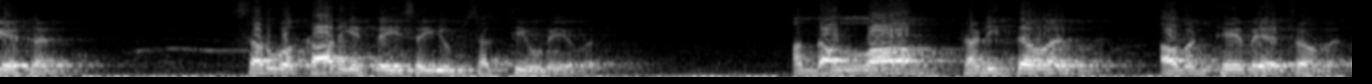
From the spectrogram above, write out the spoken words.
ஏகன் சர்வ காரியத்தை செய்யும் சக்தி உடையவன் அந்த அல்லாஹ் தனித்தவன் அவன் தேவையற்றவன்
